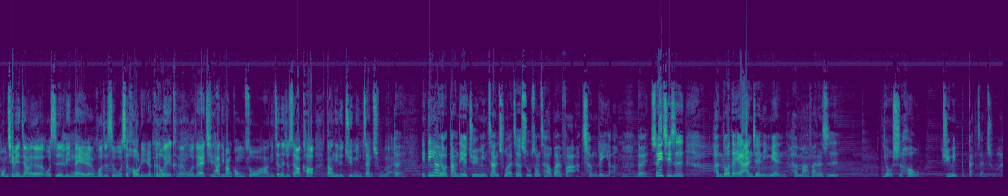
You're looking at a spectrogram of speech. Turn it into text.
我们前面讲那个我是林内人，或者是我是后里人，可是我也可能我在其他地方工作啊，你真的就是要靠当地的居民站出来。对，一定要有当地的居民站出来，这个诉讼才有办法成立啊。嗯，对，所以其实很多的 A 案件里面，很麻烦的是，有时候居民不敢站出来。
